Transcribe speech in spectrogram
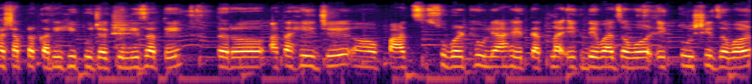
अशा प्रकारे ही पूजा केली जाते. तर आता हे जे पाच सुगड ठेवले आहेत त्यातला एक देवाजवळ एक तुळशीजवळ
